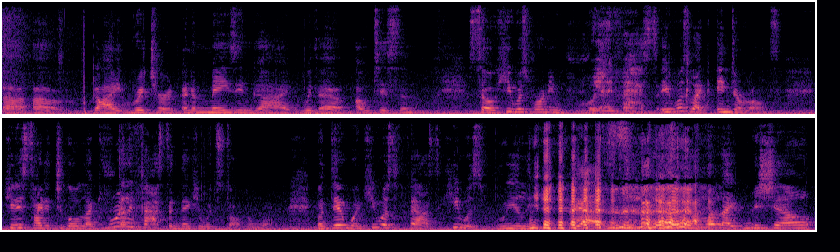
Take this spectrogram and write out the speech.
uh, uh, guy, Richard, an amazing guy with uh, autism. So he was running really fast. It was like intervals. He decided to go like really fast and then he would stop and walk. But then when he was fast, he was really fast. Like Michelle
